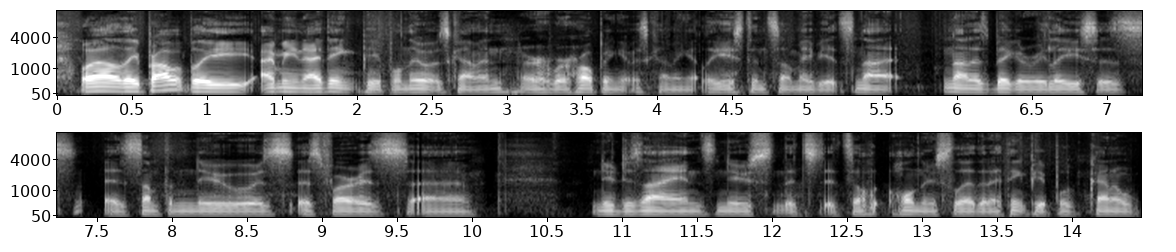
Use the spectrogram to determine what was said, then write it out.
well, they probably. I mean, I think people knew it was coming, or were hoping it was coming at least, and so maybe it's not not as big a release as as something new as as far as uh, new designs, new. It's it's a whole new sled that I think people kind of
